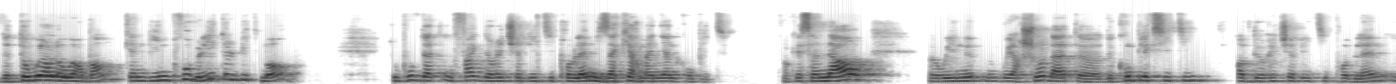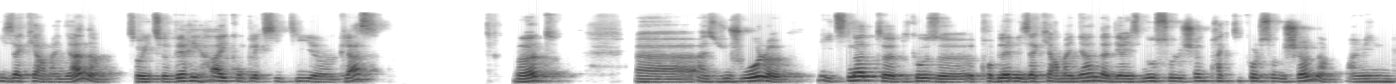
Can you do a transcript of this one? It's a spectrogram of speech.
the tower lower bound can be improved a little bit more to prove that, in fact, the reachability problem is Ackermannian complete. Okay, so now uh, we, we are sure that uh, the complexity of the reachability problem is Ackermannian. So it's a very high complexity uh, class. But uh, as usual, it's not uh, because a problem is Ackermannian that there is no solution, practical solution. I mean,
